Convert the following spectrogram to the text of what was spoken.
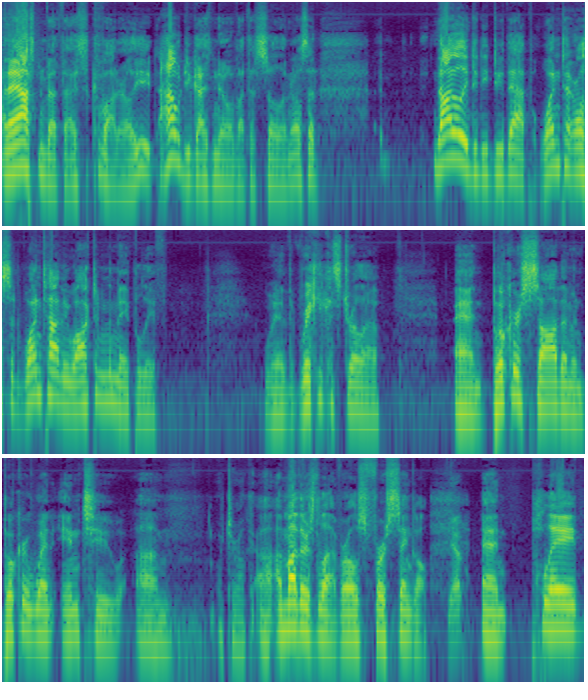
and I asked him about that. I said, "Come on, Earl, you, how would you guys know about the solo?" And Earl said, "Not only did he do that, but one time, Earl said one time he walked into the Maple Leaf with Ricky Castrillo, and Booker saw them, and Booker went into um, what's Earl, uh, A Mother's Love, Earl's first single, Yep. and played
